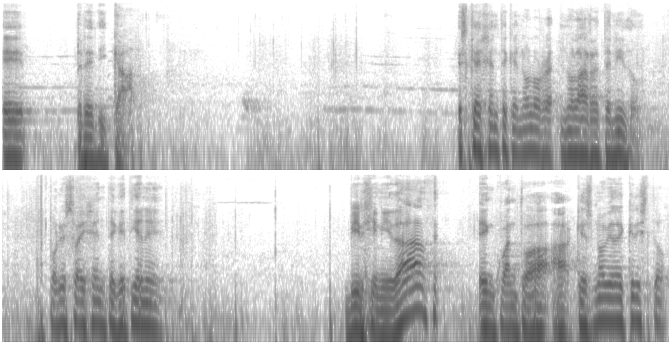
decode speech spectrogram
he predicado. Es que hay gente que no, lo, no la ha retenido. Por eso hay gente que tiene virginidad en cuanto a, que es novia de Cristo,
